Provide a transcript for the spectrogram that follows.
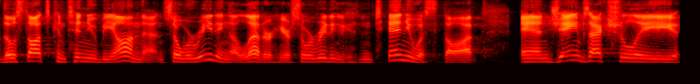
those thoughts continue beyond that. And so we're reading a letter here, so we're reading a continuous thought. And James actually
